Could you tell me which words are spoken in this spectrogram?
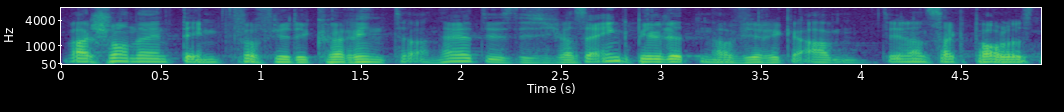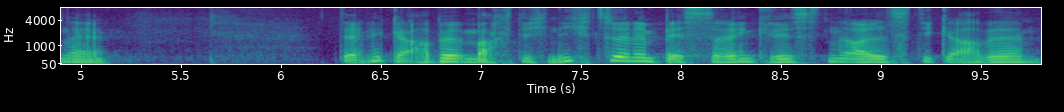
war schon ein Dämpfer für die Korinther, ne, die, die, sich was eingebildeten auf ihre Gaben. Denen sagt Paulus, nein, deine Gabe macht dich nicht zu einem besseren Christen als die Gabe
